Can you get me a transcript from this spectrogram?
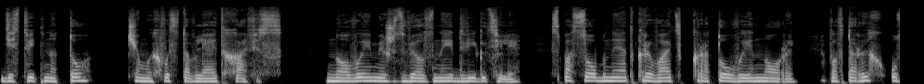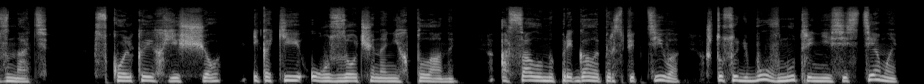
действительно то, чем их выставляет Хафис. Новые межзвездные двигатели, способные открывать кротовые норы. Во-вторых, узнать, Сколько их еще и какие у Узочи на них планы. А Салу напрягала перспектива, что судьбу внутренней системы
